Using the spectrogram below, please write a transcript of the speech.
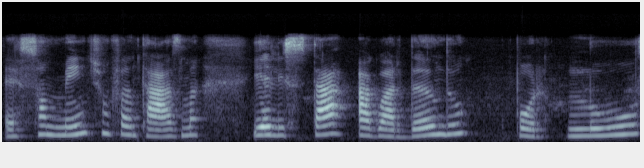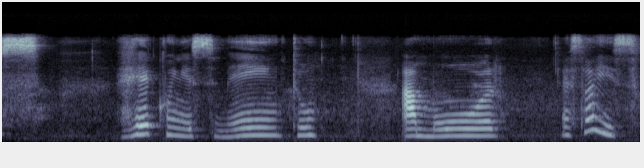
é somente um fantasma e ele está aguardando por luz, reconhecimento, amor. É só isso.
